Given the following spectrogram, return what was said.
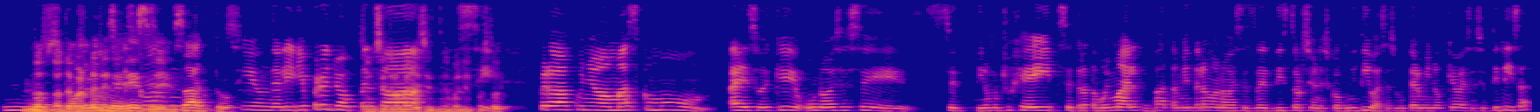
No- no, no te no merece. como- Exacto. Sí, un delirio, pero yo pensaba... es un síndrome del sí, impostor. pero acuñaba más como a eso de que uno a veces se, se tira mucho hate, se trata muy mal, va también de la mano a veces de distorsiones cognitivas, es un término que a veces se utiliza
